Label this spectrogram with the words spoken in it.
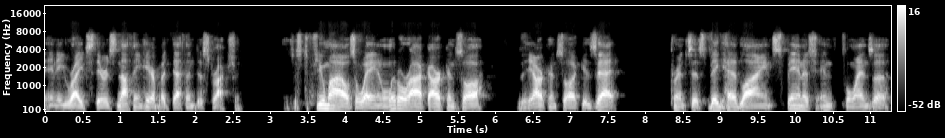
and he writes, "There is nothing here but death and destruction." Just a few miles away in Little Rock, Arkansas, the Arkansas Gazette prints this big headline: "Spanish influenza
